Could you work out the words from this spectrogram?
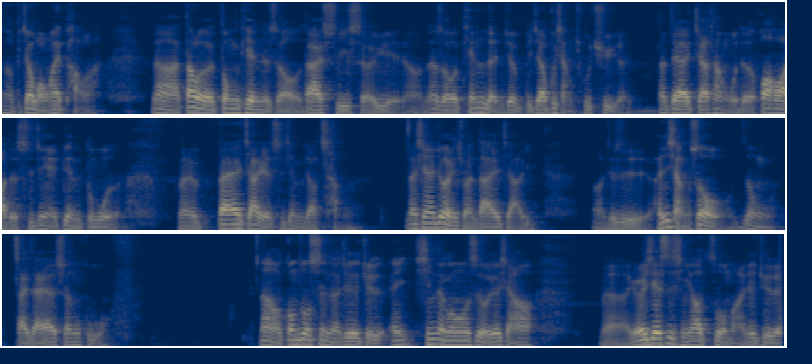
然后比较往外跑啊。那到了冬天的时候，大概十一、十二月啊，那时候天冷就比较不想出去了。那再加上我的画画的时间也变多了，那待在家里的时间比较长。那现在就很喜欢待在家里啊，就是很享受这种宅宅的生活。那我工作室呢，就是觉得哎，新的工作室我就想要呃有一些事情要做嘛，就觉得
